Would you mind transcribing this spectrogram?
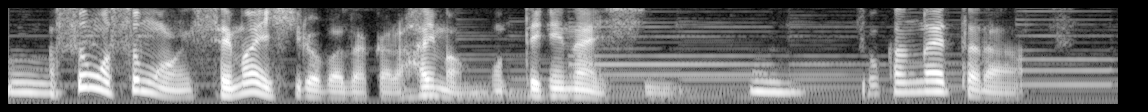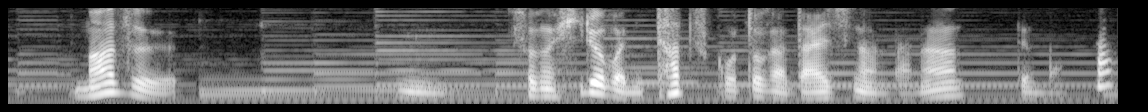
うんそもそも狭い広場だからハイマーも持っていけないし、うんそう考えたら、まず、うん、その広場に立つことが大事なんだなって思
